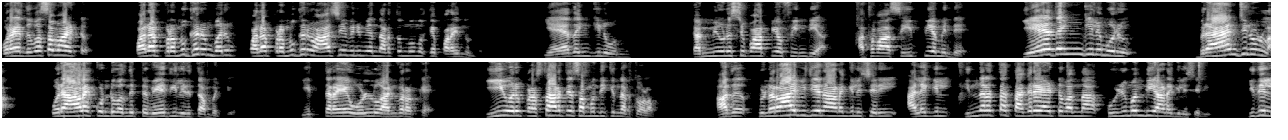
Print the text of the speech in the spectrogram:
കുറെ ദിവസമായിട്ട് പല പ്രമുഖരും വരും പല പ്രമുഖരും ആശയവിനിമയം നടത്തുന്നു എന്നൊക്കെ പറയുന്നുണ്ട്. ഏതെങ്കിലും ഒന്ന് കമ്മ്യൂണിസ്റ്റ് പാർട്ടി ഓഫ് ഇന്ത്യ അഥവാ സി പി എമ്മിന്റെ ഏതെങ്കിലും ഒരു ബ്രാഞ്ചിലുള്ള ഒരാളെ കൊണ്ടുവന്നിട്ട് വേദിയിൽ ഇരുത്താൻ പറ്റുമോ? ഇത്രയേ ഉള്ളൂ അൻവറൊക്കെ. ഈ ഒരു പ്രസ്ഥാനത്തെ സംബന്ധിക്കുന്നിടത്തോളം അത് പിണറായി വിജയൻ ആണെങ്കിലും ശരി അല്ലെങ്കിൽ ഇന്നലത്തെ തകരയായിട്ട് വന്ന കുഴിമന്തി ആണെങ്കിലും ശരി. ഇതിൽ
